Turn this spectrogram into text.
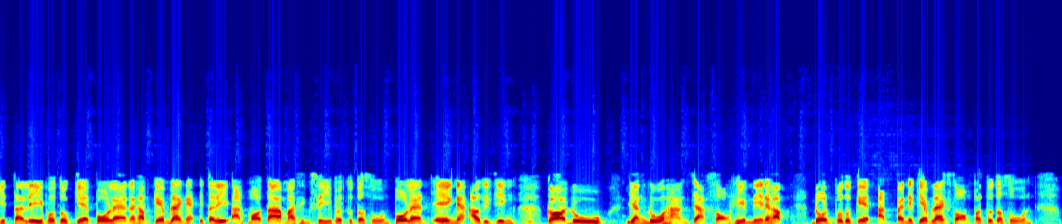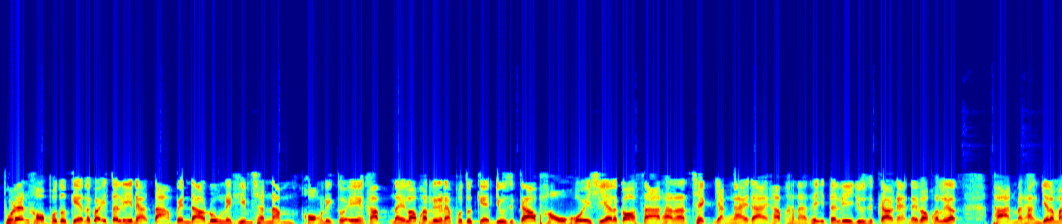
อิตาลีโปรตุเกสโปแลนด์นะครับเกมแรกเนี่ยอิตาลีอัดมอลตามาถึง 4 ประตูต่อศูนย์โปแลนด์เองเนี่ยเอาจริงๆ ก็ดูยังดูห่างจาก 2 ทีมนี้นะครับโดนโปรตุเกสอัดไปในเกมแรก 2 ประตูต่อศูนย์ผู้เล่นของโปรตุเกสแล้วก็อิตาลีเนี่ยต่างเป็นดาวรุ่งในทีมชั้นนำของลีกตัวเองครับในรอบคัดเลือกเนี่ยโปรตุเกส U19 เผาโคเอเชีย แล้วก็สาธารณรัฐเช็กอย่างง่ายดายครับขณะที่อิตาลี U19 เนี่ยในรอบคัดเลือกผ่านมาทั้งเยอรม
